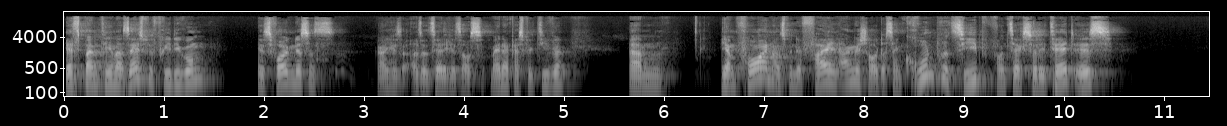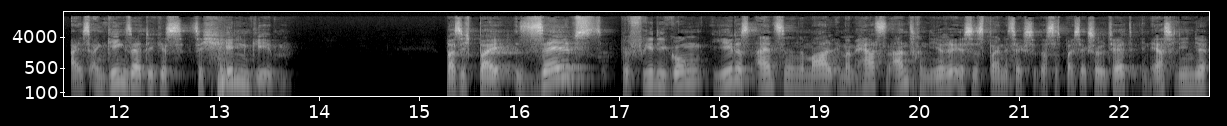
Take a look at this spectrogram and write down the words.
jetzt beim Thema Selbstbefriedigung ist folgendes, also erzähle ich jetzt aus meiner Perspektive. Ähm, wir haben vorhin uns mit den Pfeilen angeschaut, dass ein Grundprinzip von Sexualität ist, ist ein gegenseitiges sich hingeben. Was ich bei Selbstbefriedigung jedes einzelne Mal in meinem Herzen antrainiere, ist es bei dass es bei Sexualität in erster Linie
